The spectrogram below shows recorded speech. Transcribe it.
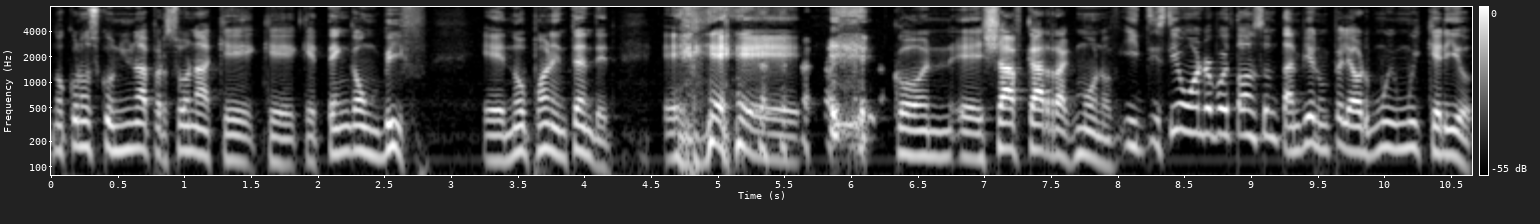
no conozco ni una persona que, que, tenga un beef, eh, no pun intended, con eh, Shafka Rakhmonov. Y Steve Wonderboy Thompson también, un peleador muy, muy querido.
